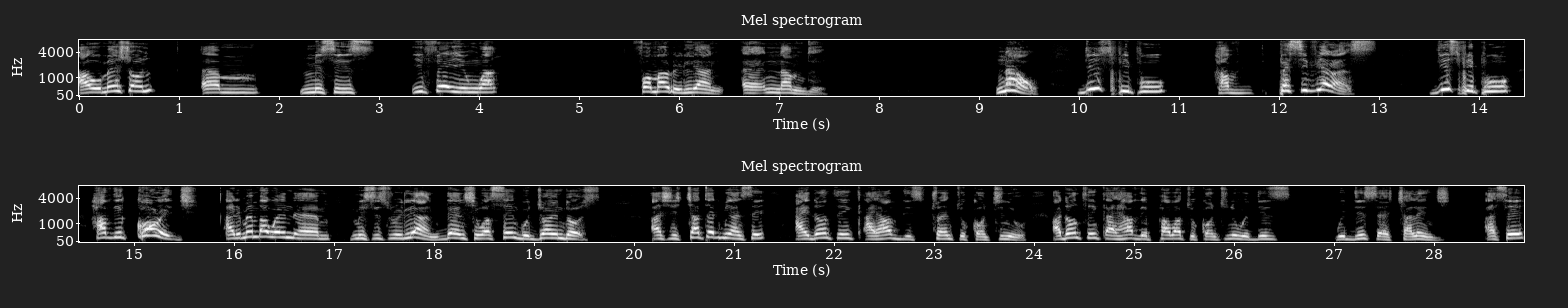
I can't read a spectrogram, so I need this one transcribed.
I will mention um, Mrs. Ifeyinwa, former Relian uh, Nnamdi. Now, these people have perseverance. These people have the courage. I remember when um, Mrs. Relian, then she was single, joined us, and she chatted me and said, I don't think I have the strength to continue. I don't think I have the power to continue with this with this uh, challenge. I say,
